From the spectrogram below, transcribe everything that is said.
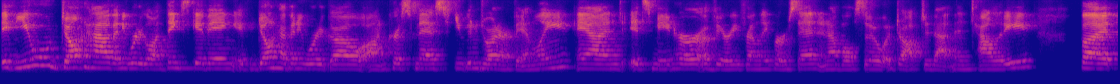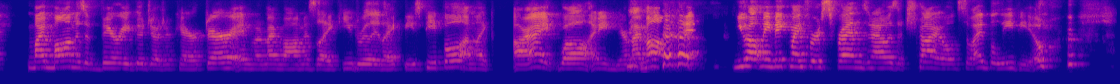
if you don't have anywhere to go on Thanksgiving, if you don't have anywhere to go on Christmas, you can join our family. And it's made her a very friendly person. And I've also adopted that mentality. But my mom is a very good judge of character. And when my mom is like, you'd really like these people, I'm like, all right, well, I mean, you're my mom. you helped me make my first friends when I was a child. So I believe you.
